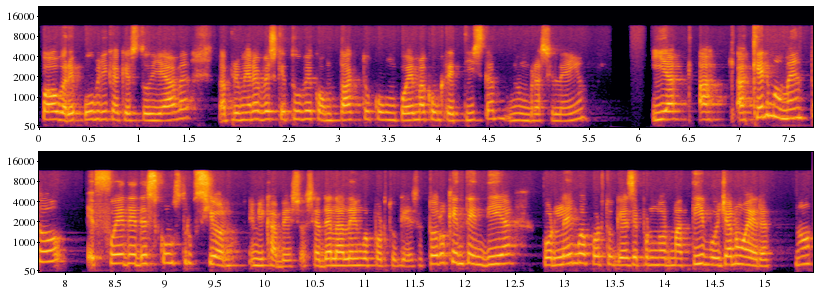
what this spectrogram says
pobre, pública que estudiaba, la primera vez que tuve contacto con un poema concretista, un brasileño, y aquel momento fue de desconstrucción en mi cabeza, o sea, de la lengua portuguesa. Todo lo que entendía por lengua portuguesa y por normativo ya no era, ¿no?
